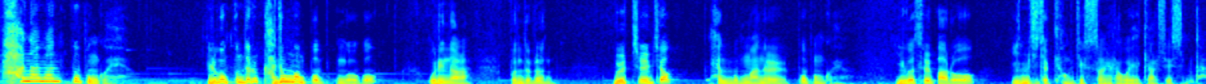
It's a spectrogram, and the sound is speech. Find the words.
하나만 뽑은 거예요. 일본 분들은 가족만 뽑은 거고 우리나라 분들은 물질적 행복만을 뽑은 거예요. 이것을 바로 인지적 경직성이라고 얘기할 수 있습니다.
